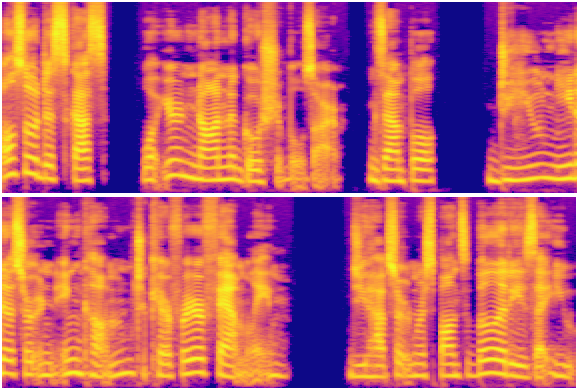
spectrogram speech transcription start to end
Also, discuss what your non negotiables are. Example, do you need a certain income to care for your family? Do you have certain responsibilities that you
